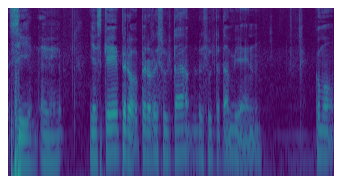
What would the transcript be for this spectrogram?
Sí, eh, y es que, pero, pero resulta, resulta también como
